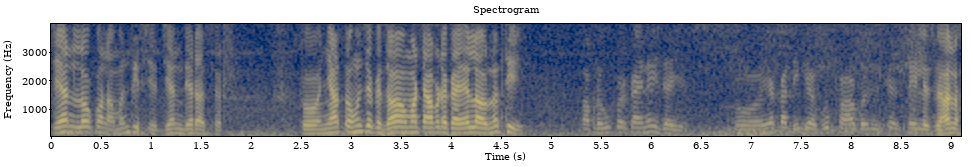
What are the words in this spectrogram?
જૈન લોકોના મંદિર છે, જૈન દેરાસર. તો ત્યાં તો શું છે કે જવા માટે આપણે કાંઈ એલાવ નથી. તો આપણે ઉપર કાંઈ નહીં જઈએ. તો એકાદી બે ગુફા આ બધું છે. શૈલેષભાઈ, હાલો.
